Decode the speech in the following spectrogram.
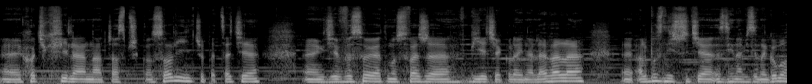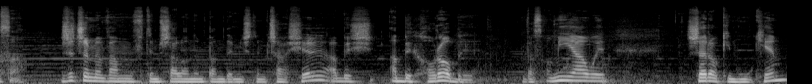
e, choć chwilę na czas przy konsoli czy PC-cie, e, gdzie w wesołej atmosferze wbijecie kolejne levele e, albo zniszczycie znienawidzonego bossa. Życzymy wam w tym szalonym pandemicznym czasie, abyś, aby choroby was omijały szerokim łukiem,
